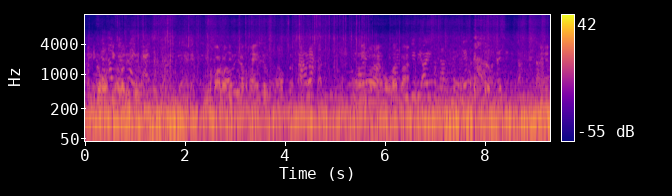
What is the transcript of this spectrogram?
ไอ้ อันนี้ก็บอกที่อร่อยที่สุดนี่ก็บอกอร่อยที่สุดแล้วก็แพงที่สุดนะครับถุงนี้ประมาณ 600 บาทที่พี่อ้อยคำนวณเลขสามได้สี่สิบสามสิบสามนะฮะ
